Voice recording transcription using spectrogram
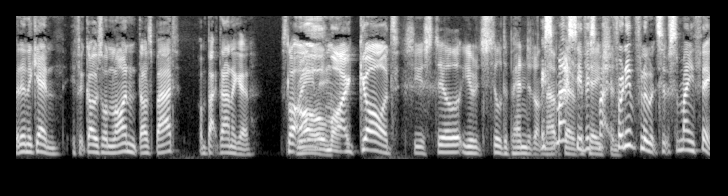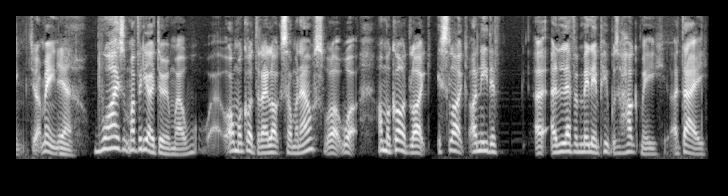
But then again, if it goes online and does bad, I'm back down again. It's like, oh my god, So you're still you're still dependent on it's that massive. It's ma- for an influencer. It's the main thing. Do you know what I mean? Yeah. Why isn't my video doing well? Oh my god, did I like someone else? What? What? Oh my god, like it's like I need a, a 11 million people to hug me a day.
